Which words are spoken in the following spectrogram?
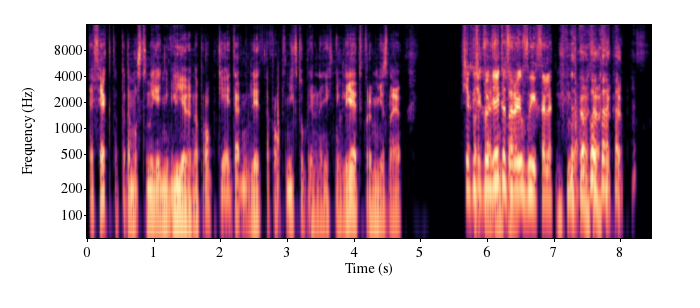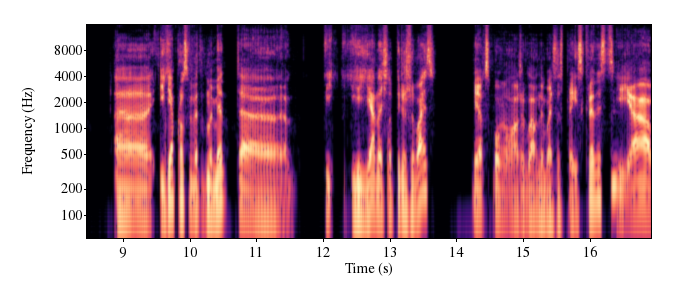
эффекта, потому что ну, я не влияю на пробки, Айдар не влияет на пробки, никто, блин, на них не влияет, кроме, не знаю, Тех этих людей, которые выехали. А, И я просто в этот момент, и я начал переживать, я вспомнил уже главный базис про искренность, и я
